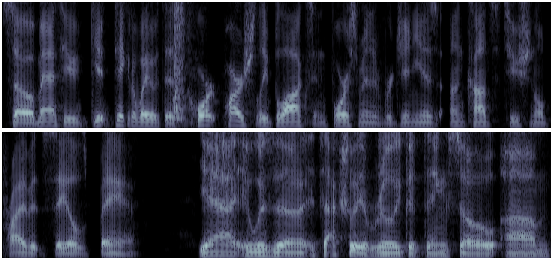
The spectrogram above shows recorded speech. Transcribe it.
So, Matthew, get, take it away with this. Court partially blocks enforcement of Virginia's unconstitutional private sales ban. Yeah, it was. A, it's actually a really good thing. So, um,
